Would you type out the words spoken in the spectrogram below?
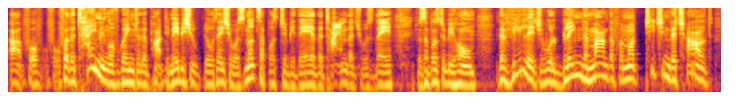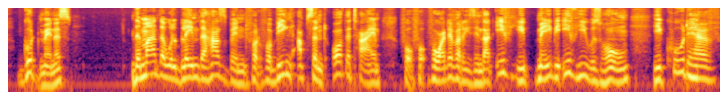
uh, for, for for the timing of going to the party. Maybe she will say she was not supposed to be there at the time that she was there. She was supposed to be home. The village will blame the mother for not teaching the child good manners the mother will blame the husband for, for being absent all the time for, for, for whatever reason that if he maybe if he was home he could have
